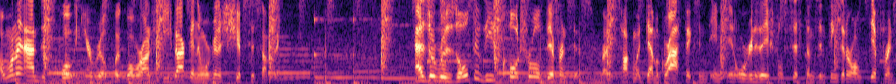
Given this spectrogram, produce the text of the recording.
I want to add this quote in here real quick while we're on feedback, and then we're going to shift to something. As a result of these cultural differences, right, talking about demographics and, and, and, organizational systems and things that are all different,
